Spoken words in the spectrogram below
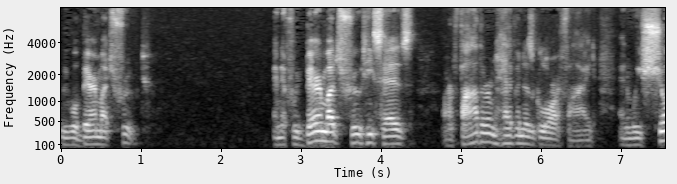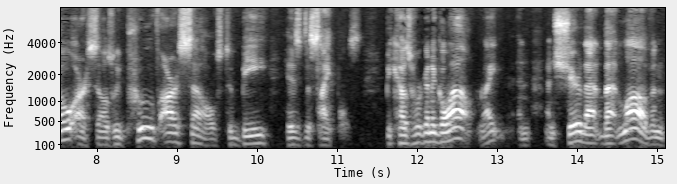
we will bear much fruit. And if we bear much fruit, he says, our Father in heaven is glorified, and we show ourselves, we prove ourselves to be his disciples because we're going to go out, right? And and share that that love and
